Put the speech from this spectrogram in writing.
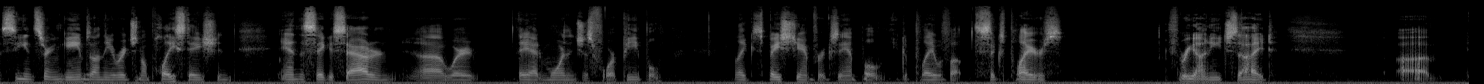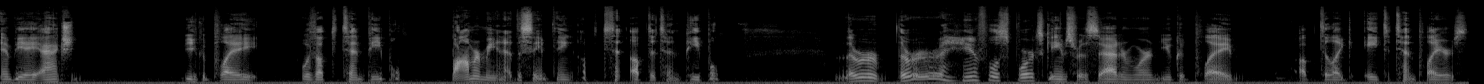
seeing certain games on the original PlayStation and the Sega Saturn uh, where they had more than just four people. Like Space Jam, for example, you could play with up to six players, three on each side uh, NBA action. You could play with up to 10 people. Bomberman had the same thing, up to 10, up to 10 people. There were there were a handful of sports games for the Saturn where you could play up to like 8 to 10 players.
